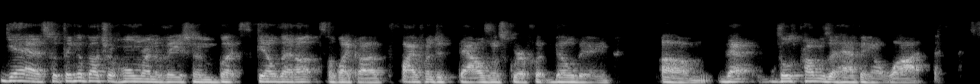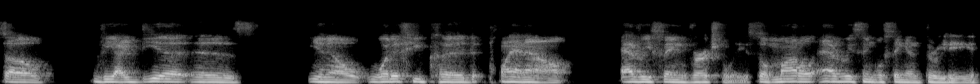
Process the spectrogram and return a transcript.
Yeah. So think about your home renovation, but scale that up to like a 500,000 square foot building. Um, that those problems are happening a lot. So the idea is, you know, what if you could plan out everything virtually? So model every single thing in 3D,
